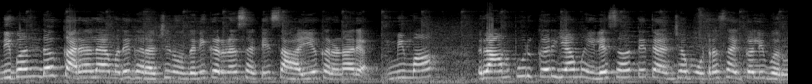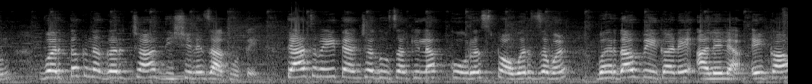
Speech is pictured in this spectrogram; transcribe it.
निबंधक कार्यालयामध्ये घराची नोंदणी करण्यासाठी सहाय्य करणाऱ्या मिमा रामपूरकर या महिलेसह ते त्यांच्या मोटरसायकलीवरून वर्तक नगरच्या दिशेने जात होते. त्याचवेळी त्यांच्या दुचाकीला कोरस टॉवर जवळ भरधाव वेगाने आलेल्या एका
